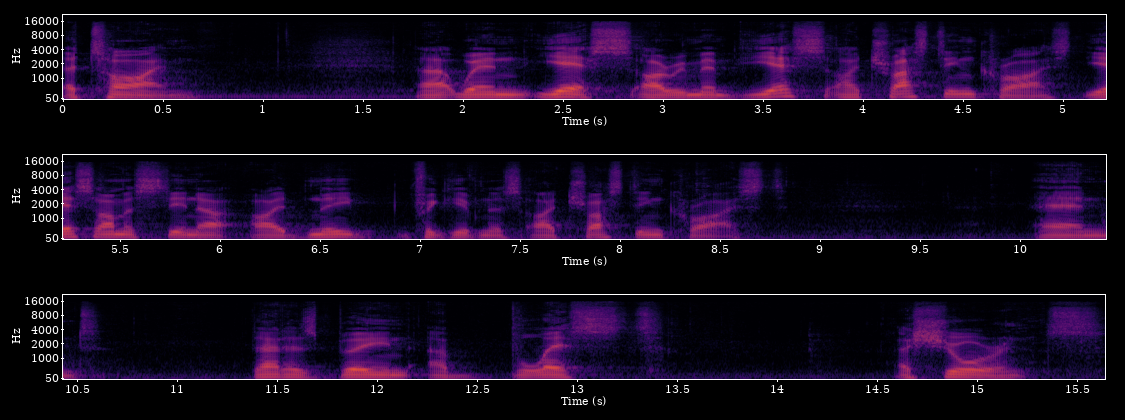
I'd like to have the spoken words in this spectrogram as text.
a time uh, when, yes, I remembered, yes, I trust in Christ. Yes, I'm a sinner. I need forgiveness. I trust in Christ. And that has been a blessed assurance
